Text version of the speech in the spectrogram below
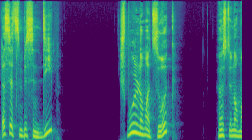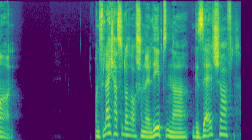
Das ist jetzt ein bisschen deep, Spul nochmal zurück, hörst dir nochmal an. Und vielleicht hast du das auch schon erlebt in einer Gesellschaft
